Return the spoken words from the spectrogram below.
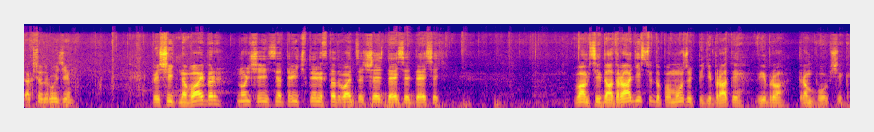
Так що, друзі, пишіть на Viber 063 426 10 10. Вам завжди з радістю допоможуть підібрати вібротрамбовщик.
